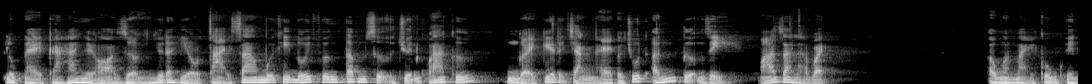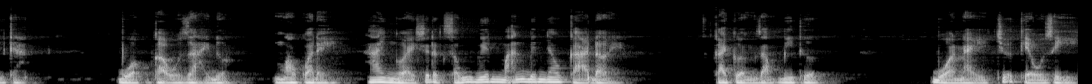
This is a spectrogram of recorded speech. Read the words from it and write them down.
Lúc này cả hai người họ dường như đã hiểu Tại sao mỗi khi đối phương tâm sự chuyện quá khứ, Người kia lại chẳng hề có chút ấn tượng gì. Hóa ra là vậy. Ông ăn mày cũng khuyên cảm. Buộc cậu giải được. Mau qua đây, Hai người sẽ được sống viên mãn bên nhau cả đời. Cái cường giọng bi thương. Bùa này chữa kiểu gì,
